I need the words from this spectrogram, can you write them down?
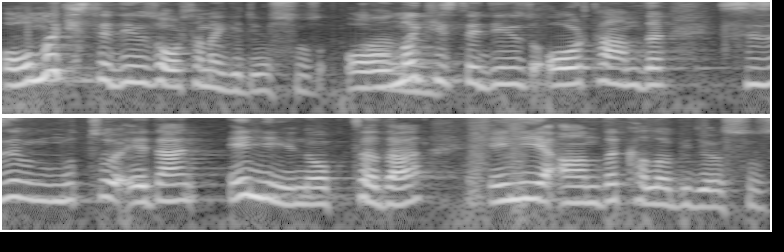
olmak istediğiniz ortama gidiyorsunuz. Olmak istediğiniz ortamda sizi mutlu eden en iyi noktada, en iyi anda kalabiliyorsunuz.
